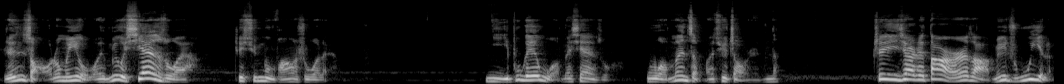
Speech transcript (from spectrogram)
人找着没有啊？有没有线索呀？这巡捕房说了，你不给我们线索，我们怎么去找人呢？这一下，这大儿子没主意了，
